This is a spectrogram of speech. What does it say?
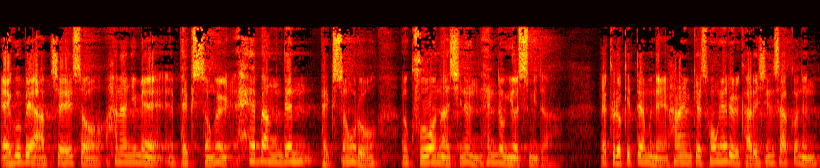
애굽의 앞자에서 하나님의 백성을 해방된 백성으로 구원하시는 행동이었습니다. 그렇기 때문에 하나님께서 홍해를 가르신 사건은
